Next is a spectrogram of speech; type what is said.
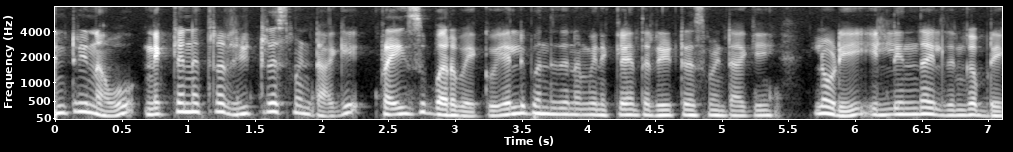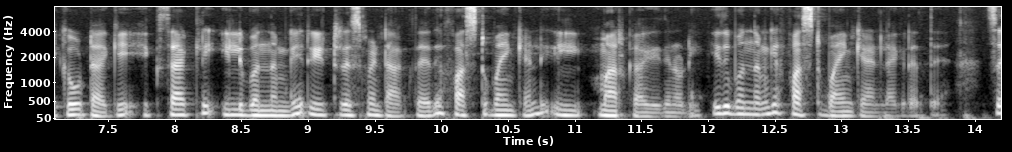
ಎಂಟ್ರಿ ನಾವು ನೆಕ್ಲೈನ್ ಹತ್ರ ರೀಟ್ರೇಸ್ಮೆಂಟ್ ಆಗಿ ಪ್ರೈಸ್ ಬರಬೇಕು. ಎಲ್ಲಿ ಬಂದಿದೆ ನಮಗೆ ನೆಕ್ಲೈನ್ ಹತ್ರ ರೀಟ್ರೇಸ್ಮೆಂಟ್ ಆಗಿ? ನೋಡಿ, ಇಲ್ಲಿಂದ ಇಲ್ಲಿ ತನಕ ಬ್ರೇಕ್ಔಟ್ ಆಗಿ ಎಕ್ಸಾಕ್ಟ್ಲಿ ಇಲ್ಲಿ ಬಂದು ನಮಗೆ ರೀಟ್ರೇಸ್ಮೆಂಟ್ ಆಗ್ತಾ ಇದೆ. ಫಸ್ಟ್ ಬೈ ಕ್ಯಾಂಡಲ್ ಇಲ್ಲಿ ಮಾರ್ಕ್ ಆಗಿದೆ ನೋಡಿ. ಇದು ಬಂದು ನಮಗೆ ಫಸ್ಟ್ ಬೈ ಕ್ಯಾಂಡಲ್ ಆಗಿರುತ್ತೆ. ಸೊ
